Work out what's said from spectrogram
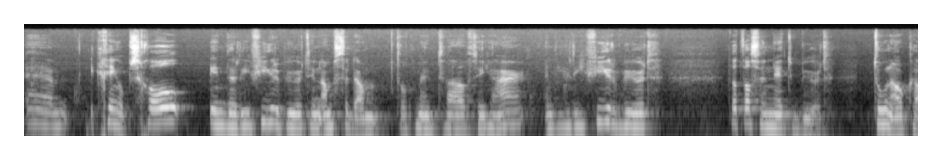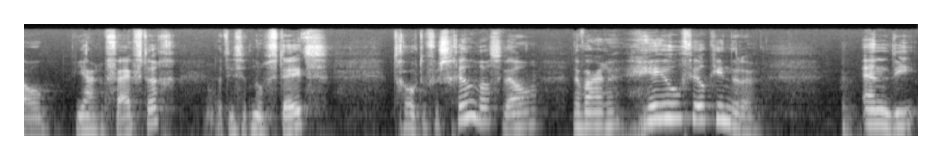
Ehm, ik ging op school in de rivierenbuurt in Amsterdam tot mijn twaalfde jaar. En die rivierenbuurt, dat was een nette buurt. Toen ook al, jaren 50. Dat is het nog steeds. Het grote verschil was wel, er waren heel veel kinderen. En die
